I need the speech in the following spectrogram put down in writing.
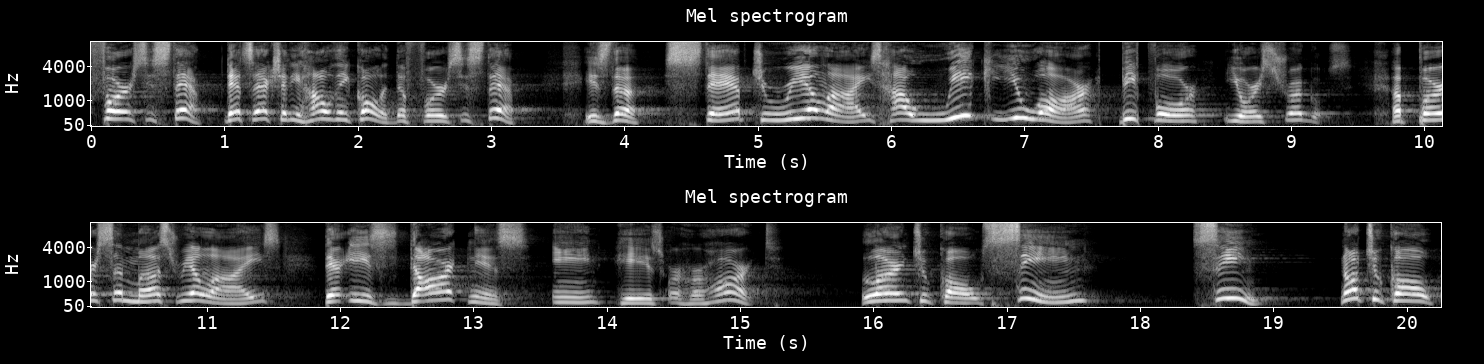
first step. That's actually how they call it. The first step is the step to realize how weak you are before your struggles. A person must realize there is darkness in his or her heart. Learn to call sin sin, not to call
